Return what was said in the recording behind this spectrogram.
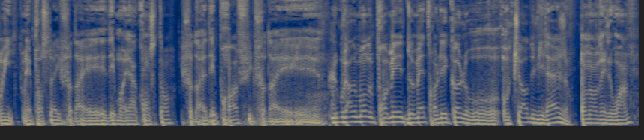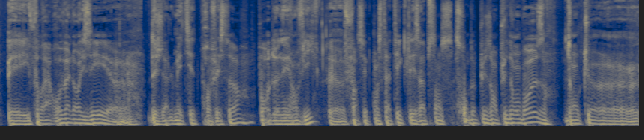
Oui, mais pour cela, il faudrait des moyens constants. Il faudrait des profs, il faudrait. Le gouvernement nous promet de mettre l'école au, au cœur du village. On en est loin et il faudrait revaloriser euh, déjà le métier de professeur pour donner envie. Euh, force est de constater que les absences sont de plus en plus nombreuses. Donc euh,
